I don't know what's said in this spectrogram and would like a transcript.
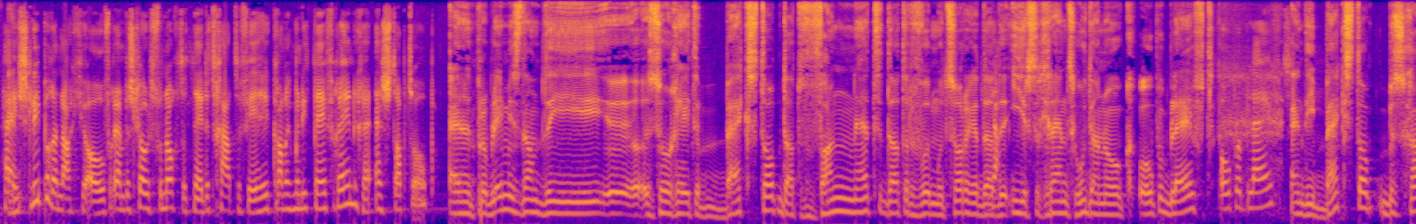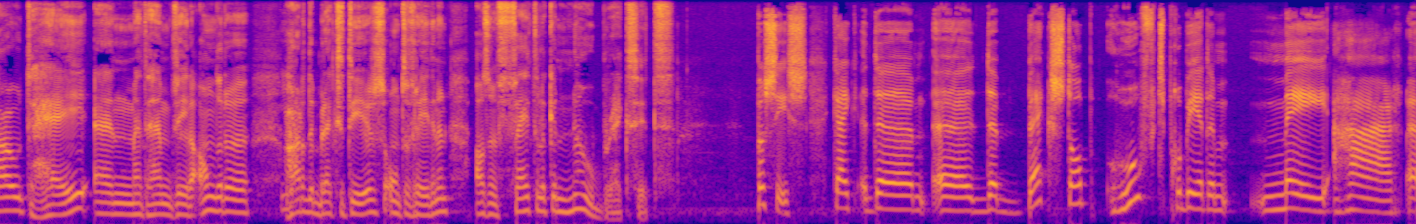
Hij sliep er een nachtje over en besloot vanochtend: nee, dit gaat te ver, hier kan ik me niet mee verenigen. En stapte op. En het probleem is dan die uh, zogeheten backstop, dat vangnet dat ervoor moet zorgen dat ja. de Ierse grens hoe dan ook open blijft. Open blijft. En die backstop beschouwt hij en met hem vele andere ja. harde Brexiteers, ontevredenen, als een feitelijke no-Brexit. Precies. Kijk, de, uh, de backstop hoeft, probeerde mee haar uh,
